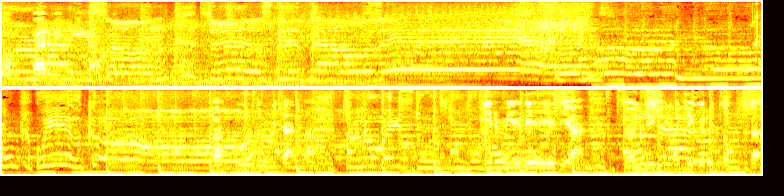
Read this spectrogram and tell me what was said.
Hop ver we'll go. Bak vurdum bir tane daha. Through the wastelands, through the 27'ye 7 yani. Önceki maça göre çok güzel.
